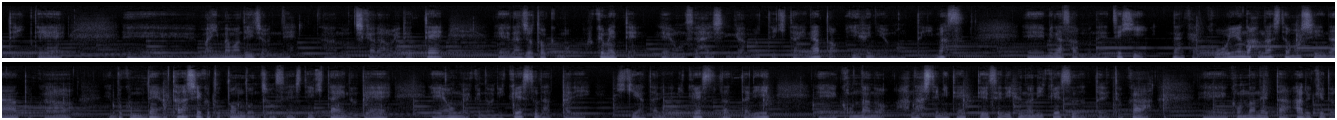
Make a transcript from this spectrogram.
っていて、えーまあ、今まで以上にねあの力を入れて、え、ラジオトークも含めて、え、音声配信頑張っていきたいなというふうに思っています。えー、皆さんもね、ぜひなんかこういうの話してほしいなとか、僕もね、新しいことどんどん挑戦していきたいので、えー、音楽のリクエストだったり、弾き語りのリクエストだったり、えー、こんなの話してみてっていうセリフのリクエストだったりとか、えー、こんなネタあるけど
